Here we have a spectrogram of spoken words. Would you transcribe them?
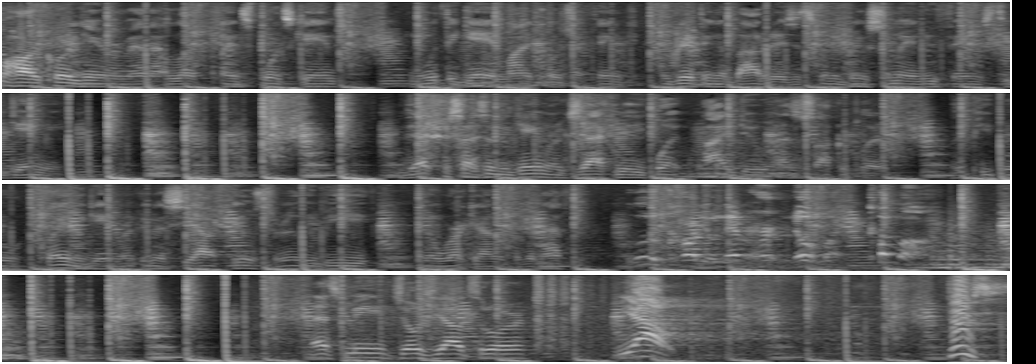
I'm a hardcore gamer, man. I love playing sports games. And with the game, miCoach, I think the great thing about it is it's going to bring so many new things to gaming. The exercise in the game are exactly what I do as a soccer player. The people playing the game are going to see how it feels to really be in a workout of an athlete. A little cardio never hurt nobody. Come on. That's me, Jozy Altidore. We out. Deuce.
